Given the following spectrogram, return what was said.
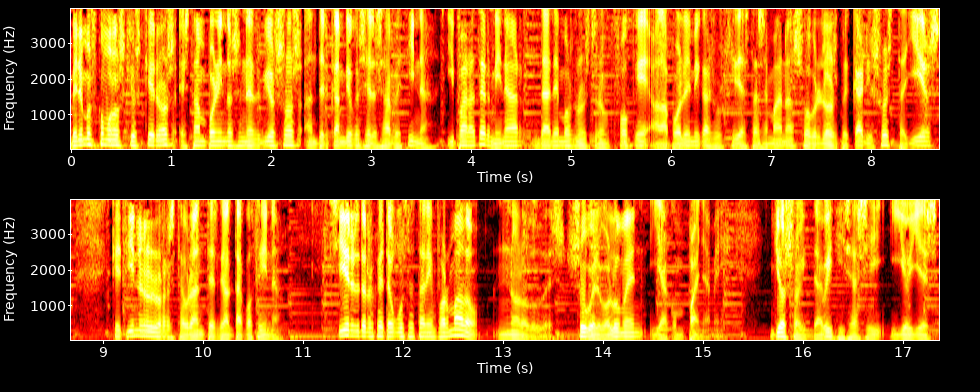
Veremos cómo los kiosqueros están poniéndose nerviosos ante el cambio que se les avecina y para terminar daremos nuestro enfoque a la polémica surgida esta semana sobre los becarios o estalliers que tienen los restaurantes de alta cocina. Si eres de los que te gusta estar informado, no lo dudes, sube el volumen y acompáñame. Yo soy David Isasi y hoy es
